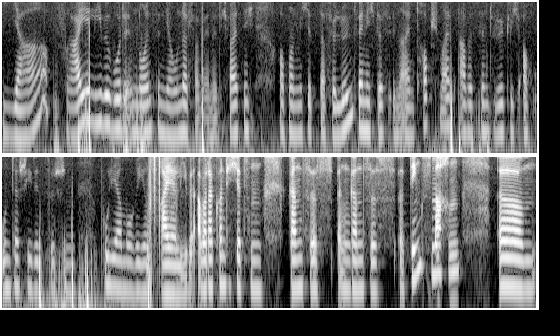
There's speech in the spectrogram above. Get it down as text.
ja, freie Liebe wurde im 19. Jahrhundert verwendet. Ich weiß nicht, ob man mich jetzt dafür lügt, wenn ich das in einen Topf schmeiße, aber es sind wirklich auch Unterschiede zwischen Polyamorie und freier Liebe. Aber da könnte ich jetzt ein ganzes, ein ganzes äh, Dings machen. Ähm,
